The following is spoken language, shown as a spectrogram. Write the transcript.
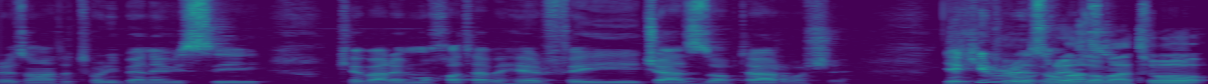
رزومت رو طوری بنویسی که برای مخاطب حرفه‌ای جذابتر باشه. یکی رو رزومت رو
